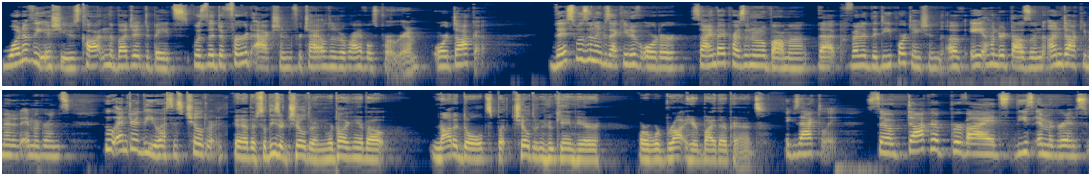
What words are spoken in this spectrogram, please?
One of the issues caught in the budget debates was the Deferred Action for Childhood Arrivals Program, or DACA. This was an executive order signed by President Obama that prevented the deportation of 800,000 undocumented immigrants who entered the U.S. as children. Yeah, so these are children. We're talking about not adults, but children who came here or were brought here by their parents. Exactly. So DACA provides these immigrants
